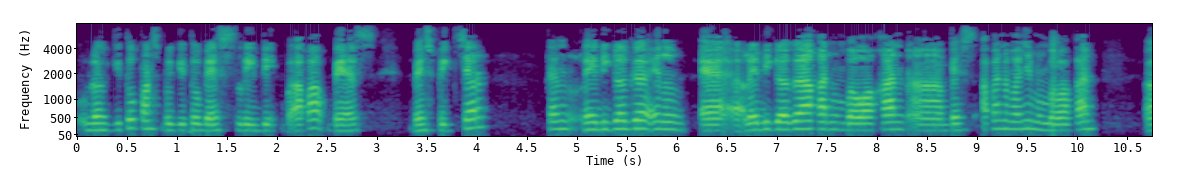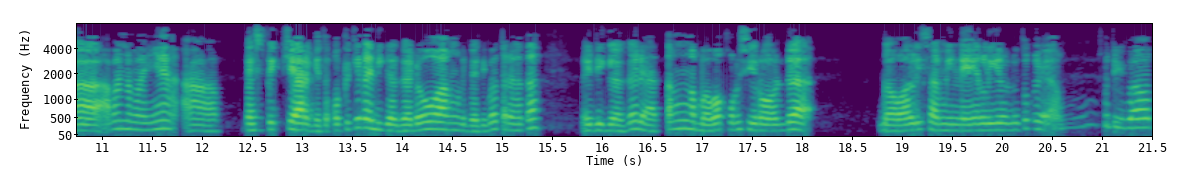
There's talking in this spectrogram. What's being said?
Udah gitu pas begitu best leading apa best best picture kan Lady Gaga eh, Lady Gaga akan membawakan uh, best apa namanya membawakan uh, apa namanya uh, Best Picture gitu. Aku pikir Lady Gaga doang, tiba-tiba ternyata Lady Gaga datang ngebawa kursi roda, bawa Lisa Minnelli, dan itu kayak hmm, sedih banget,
